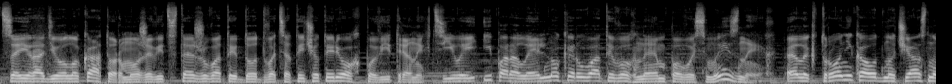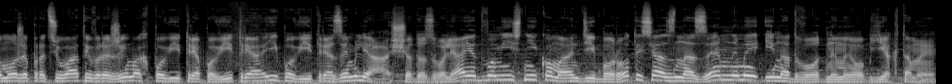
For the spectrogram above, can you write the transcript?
Цей радіолокатор може відстежувати до 24 повітряних цілей і паралельно керувати вогнем по восьми з них. Електроніка одночасно може працювати в режимах повітря-повітря і повітря-земля, що дозволяє двомісній команді боротися з наземними і надводними об'єктами.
